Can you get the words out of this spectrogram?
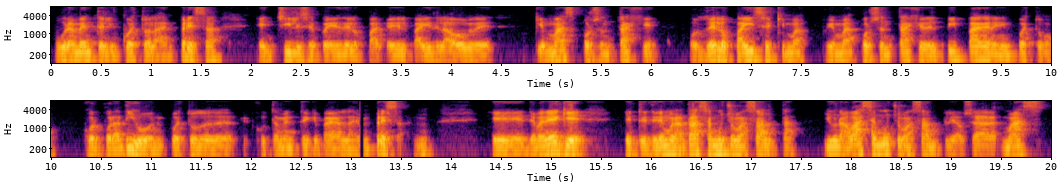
puramente el impuesto a las empresas, en Chile es el país de la OCDE que más porcentaje, o de los países que más, que más porcentaje del PIB pagan en impuestos corporativos, en impuestos justamente que pagan las empresas. Eh, de manera que este, tenemos una tasa mucho más alta y una base mucho más amplia, o sea, más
